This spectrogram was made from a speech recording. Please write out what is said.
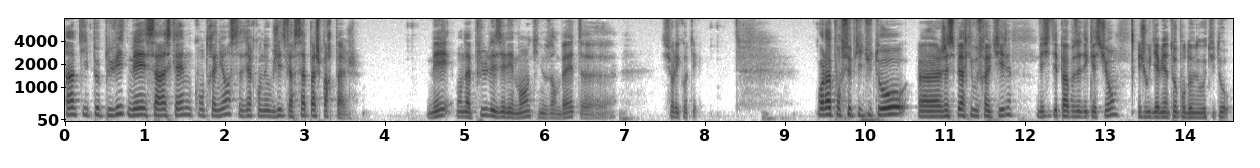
un petit peu plus vite, mais ça reste quand même contraignant, c'est-à-dire qu'on est obligé de faire ça page par page. Mais on n'a plus les éléments qui nous embêtent euh, sur les côtés. Voilà pour ce petit tuto, euh, j'espère qu'il vous sera utile. N'hésitez pas à poser des questions, et je vous dis à bientôt pour de nouveaux tutos.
